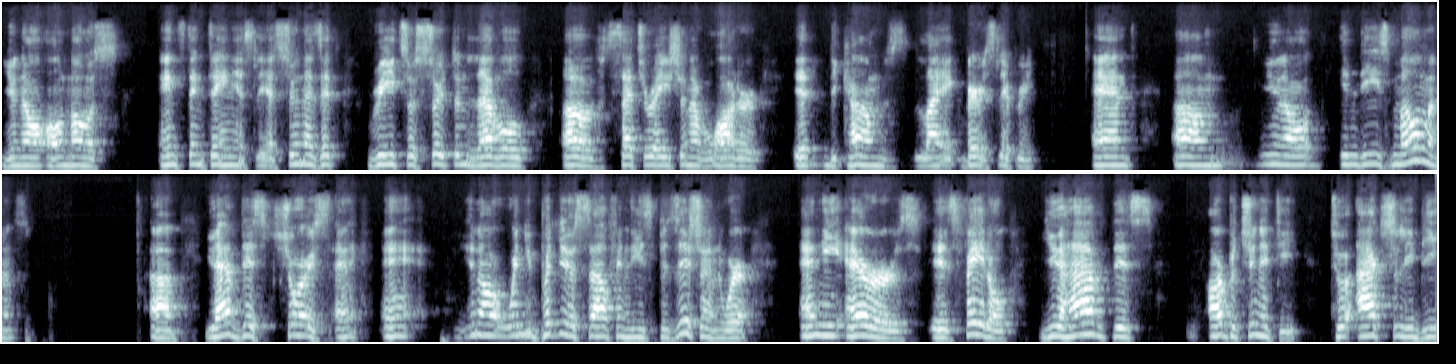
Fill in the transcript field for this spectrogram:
you know, almost instantaneously. As soon as it reaches a certain level of saturation of water, it becomes like very slippery. And, um, you know, in these moments, uh, you have this choice. And, and, you know, when you put yourself in these position where any errors is fatal, you have this opportunity to actually be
